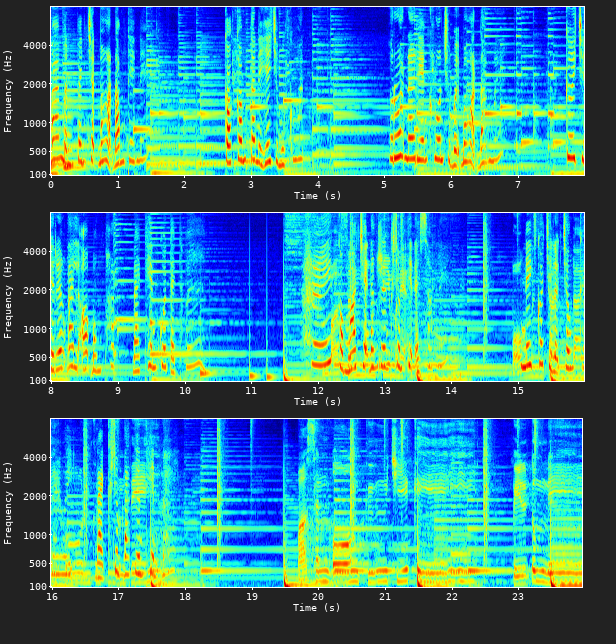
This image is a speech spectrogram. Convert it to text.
បើមិនពេញចិត្តបងអាដាមទេណាក៏កុំតែនិយាយជាមួយគាត់រស់នៅរៀងខ្លួនជាមួយបងអាដាមណាគឺជារឿងដែលល្អបំផុតដែលធានគួរតែធ្វើហើយកុំមកចេះដឹងរឿងខ្ញុំទៀតឲ្យសោះណា នេះក៏ជាលើកចុងក្រោយដែលខ្ញុំដាស់តឿនធានដែរបើសិនបងគឺជាគេ ពេលទំនេរ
